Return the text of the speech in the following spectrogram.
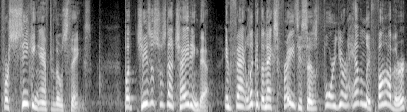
for seeking after those things. But Jesus was not chiding them. In fact, look at the next phrase. He says, For your heavenly Father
